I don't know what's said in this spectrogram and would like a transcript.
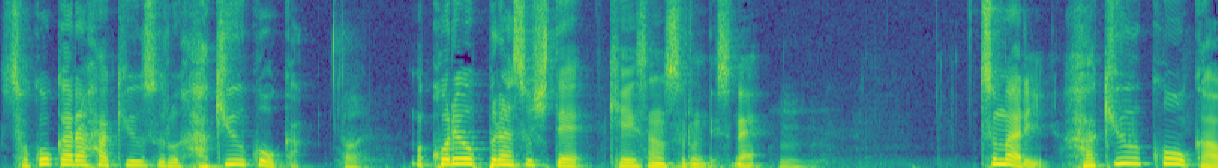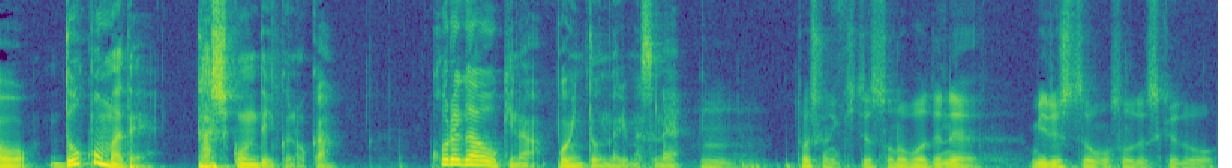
そこから波及する波及効果これをプラスして計算するんですね。うんつまり波及効果をどこまで足し込んでいくのか。これが大きなポイントになりますね。うん。確かに来てその場でね見る人もそうですけど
